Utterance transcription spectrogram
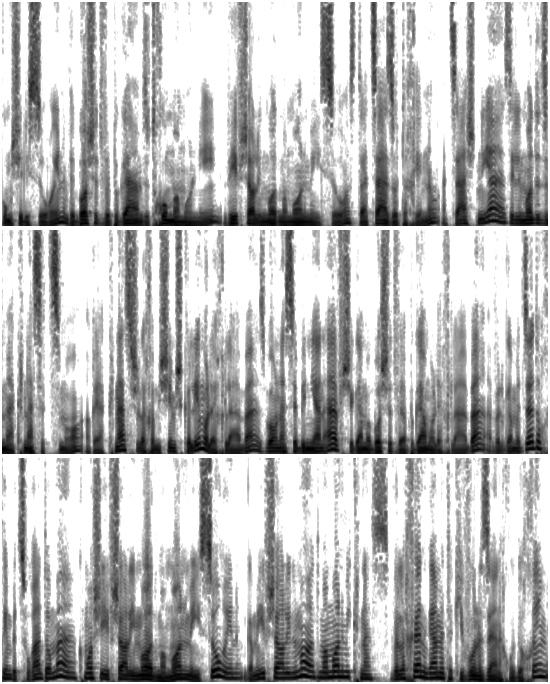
תחום של איסורין, ובושת ופגם זה תחום ממוני, ואי אפשר ללמוד ממון מאיסור, אז את ההצעה הזאת תכינו. הצעה שנייה זה ללמוד את זה מהקנס עצמו, הרי הקנס של ה-50 שקלים הולך לאבא, אז בואו נעשה בניין אב שגם הבושת והפגם הולך לאבא, אבל גם את זה דוחים בצורה דומה, כמו שאי אפשר ללמוד ממון מאיסורין, גם אי אפשר ללמוד ממון מקנס. ולכן גם את הכיוון הזה אנחנו דוחים,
